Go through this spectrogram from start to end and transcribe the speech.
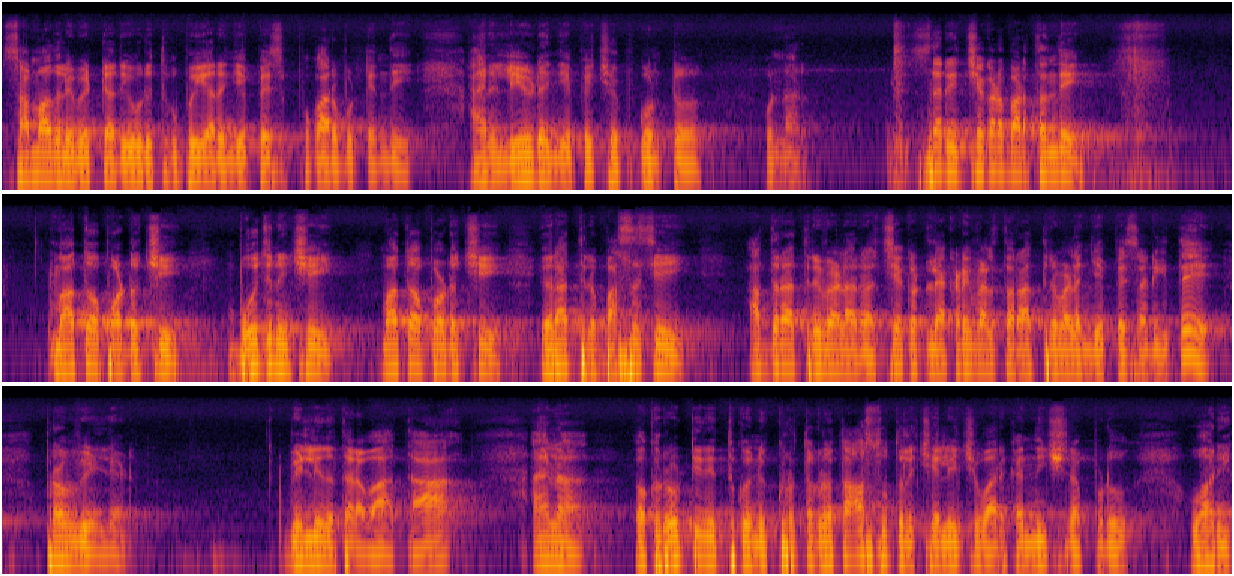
సమాధులు పెట్టారు ఎవరు ఎత్తుకుపోయారని చెప్పేసి పుకారు పుట్టింది. ఆయన లేడని చెప్పి చెప్పుకుంటూ ఉన్నారు. సరే చీకట పడుతుంది. మాతో పాటు వచ్చి భోజనం చేయి. మాతో పాటు వచ్చి రాత్రి బస చేయి. అర్ధరాత్రి వేళ చీకట్లో ఎక్కడికి వెళ్తావు రాత్రి వేళ అని చెప్పేసి అడిగితే ప్రభు వెళ్ళాడు. వెళ్ళిన తర్వాత ఆయన ఒక రొట్టెని ఎత్తుకొని కృతజ్ఞతాస్తుతులు చెల్లించి వారికి అందించినప్పుడు వారి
